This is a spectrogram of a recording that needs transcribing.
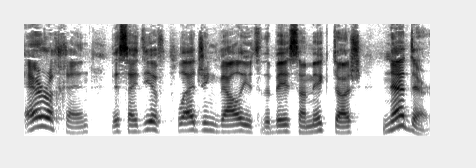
Erechin, this idea of pledging value to the Beis Hamikdash, neder.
